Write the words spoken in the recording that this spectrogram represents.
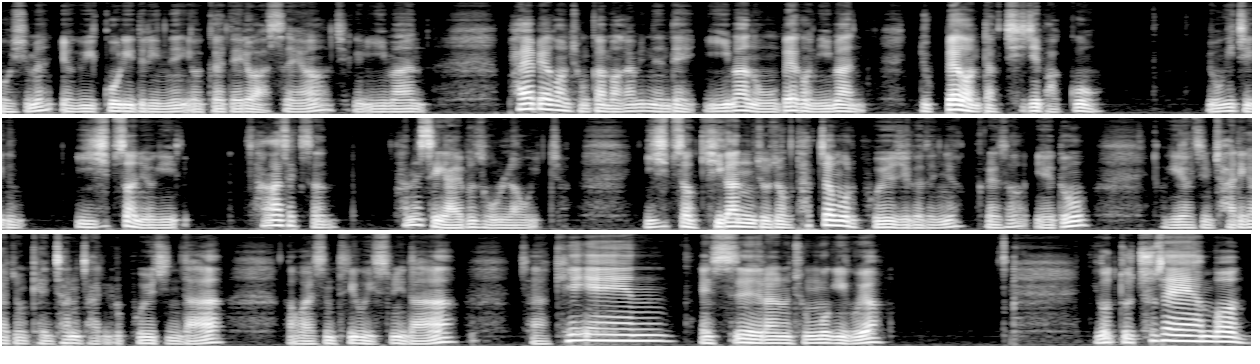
보시면 여기 윗꼬리들이 있는 여기까지 내려왔어요. 지금 2만 800원 종가 마감했는데 2만 500원, 2만 600원 딱 지지받고 여기 지금 20선 여기 상하색 선 하늘색 얇은 선 올라오고 있죠. 20선 기간 조정 타점으로 보여지거든요. 그래서 얘도 여기가 지금 자리가 좀 괜찮은 자리로 보여진다 라고 말씀드리고 있습니다. 자, KNS라는 종목이고요. 이것도 추세 한번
